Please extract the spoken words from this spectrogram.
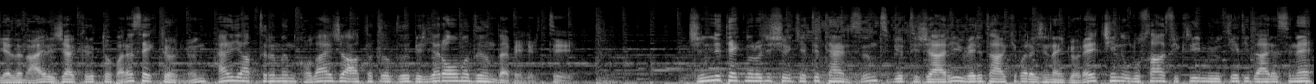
Yellen ayrıca kripto para sektörünün her yaptırımın kolayca atlatıldığı bir yer olmadığını da belirtti. Çinli teknoloji şirketi Tencent bir ticari veri takip aracına göre Çin Ulusal Fikri Mülkiyet İdaresi'ne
